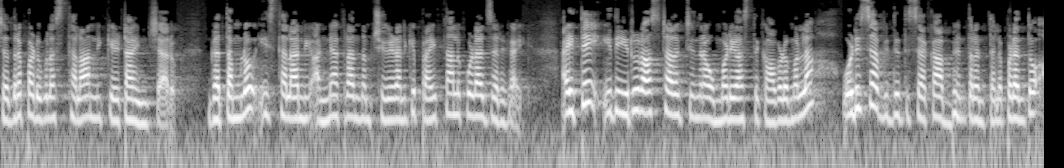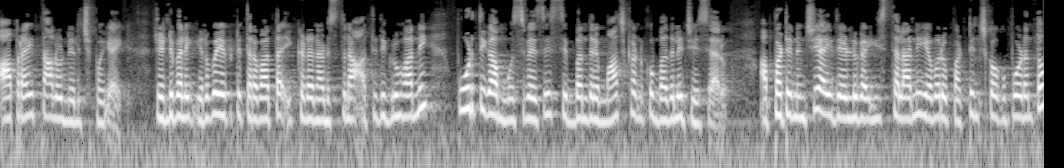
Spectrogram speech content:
చదరపడుగుల స్థలాన్ని కేటాయించారు. గతంలో ఈ స్థలాన్ని అన్యాక్రాంతం చేయడానికి ప్రయత్నాలు కూడా జరిగాయి. అయితే ఇది ఇరు రాష్ట్రాలకు చెందిన ఉమ్మడి ఆస్తి కావడం వల్ల ఒడిశా విద్యుత్ శాఖ అభ్యంతరం తెలపడంతో ఆ ప్రయత్నాలు నిలిచిపోయాయి. రెండు వేల ఇరవై ఒకటి తర్వాత ఇక్కడ నడుస్తున్న అతిథి గృహాన్ని పూర్తిగా మూసివేసి సిబ్బందిని మాచ్కండ్కు బదిలీ చేశారు. అప్పటి నుంచి ఐదేళ్ళుగా ఈ స్థలాన్ని ఎవరూ పట్టించుకోకపోవడంతో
